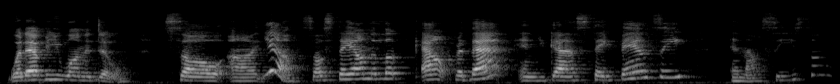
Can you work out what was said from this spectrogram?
whatever you want to do. So, uh, yeah, so stay on the lookout for that. And you guys stay fancy. And I'll see you soon.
